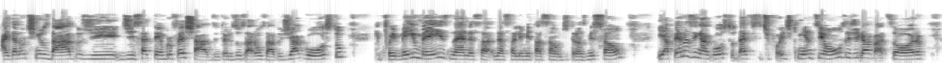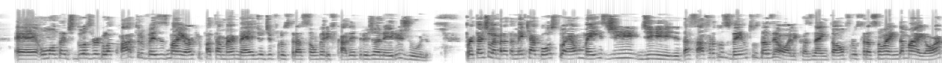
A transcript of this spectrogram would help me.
ainda não tinha os dados de, de setembro fechados. Então eles usaram os dados de agosto, que foi meio mês né, nessa, nessa limitação de transmissão. E apenas em agosto o déficit foi de 511 gigawatts-hora, é, um montante 2,4 vezes maior que o patamar médio de frustração verificado entre janeiro e julho. Importante lembrar também que agosto é o mês de, de, da safra dos ventos das eólicas, né? Então a frustração é ainda maior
